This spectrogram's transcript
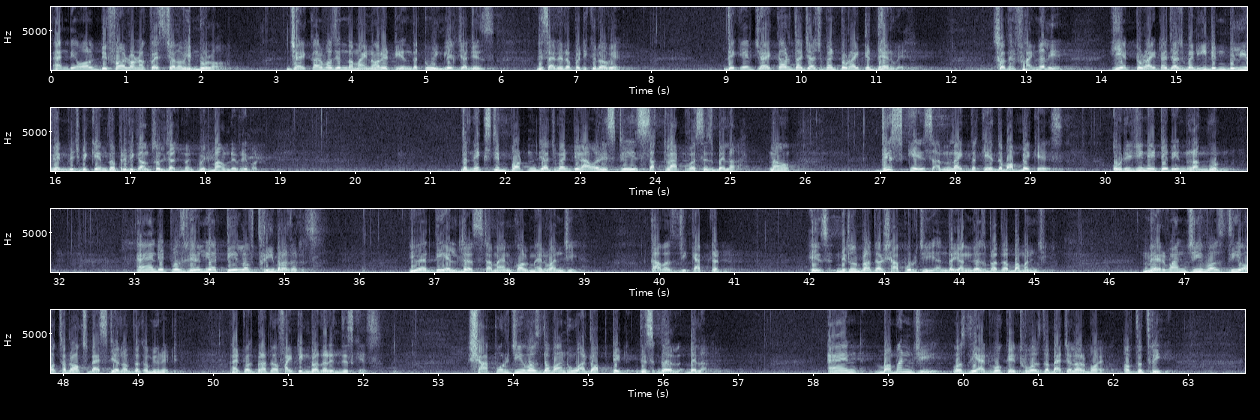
and they all differed on a question of Hindu law. Jayakar was in the minority, and the two English judges decided a particular way. They gave Jayakar the judgment to write it their way. So that finally, he had to write a judgment he didn't believe in, which became the Privy Council judgment, which bound everybody. The next important judgment in our history is Saklat versus Bella. Now, this case, unlike the case, the Bombay case, originated in Rangoon. And it was really a tale of three brothers. You had the eldest, a man called Merwanji, Kawasji captain, his middle brother Shapurji, and the youngest brother Bamanji. Merwanji was the orthodox bastion of the community. And it was brother fighting brother in this case. Shapurji was the one who adopted this girl, Bella. And Bamanji was the advocate who was the bachelor boy of the three,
